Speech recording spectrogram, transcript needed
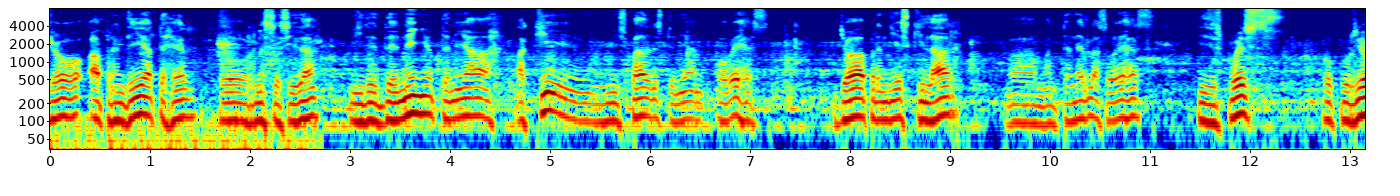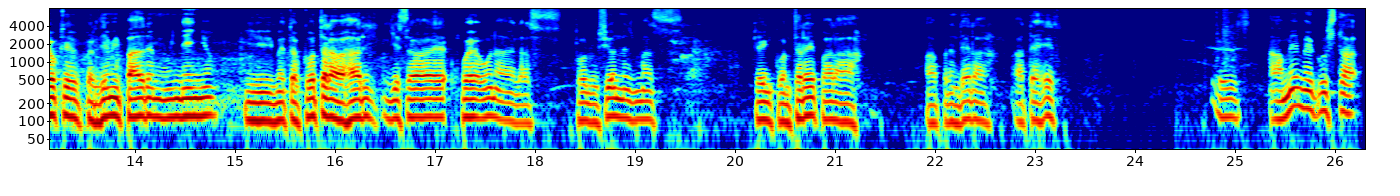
Yo aprendí a tejer por necesidad y desde niño tenía, aquí mis padres tenían ovejas. Yo aprendí a esquilar, a mantener las ovejas y después ocurrió que perdí a mi padre muy niño y me tocó trabajar y esa fue una de las soluciones más que encontré para aprender a, tejer. A mí me gusta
